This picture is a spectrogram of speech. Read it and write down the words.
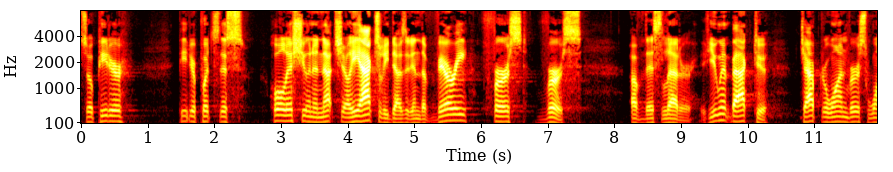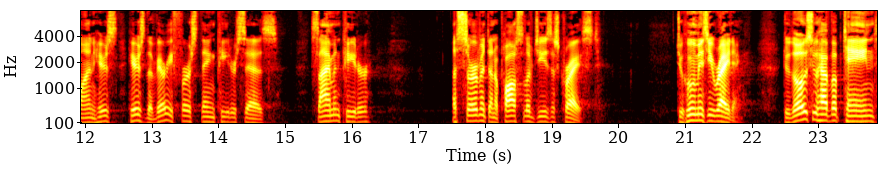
And so Peter Peter puts this whole issue in a nutshell. He actually does it in the very first verse of this letter. If you went back to chapter 1, verse 1, here's, here's the very first thing Peter says Simon Peter, a servant and apostle of Jesus Christ. To whom is he writing? To those who have obtained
